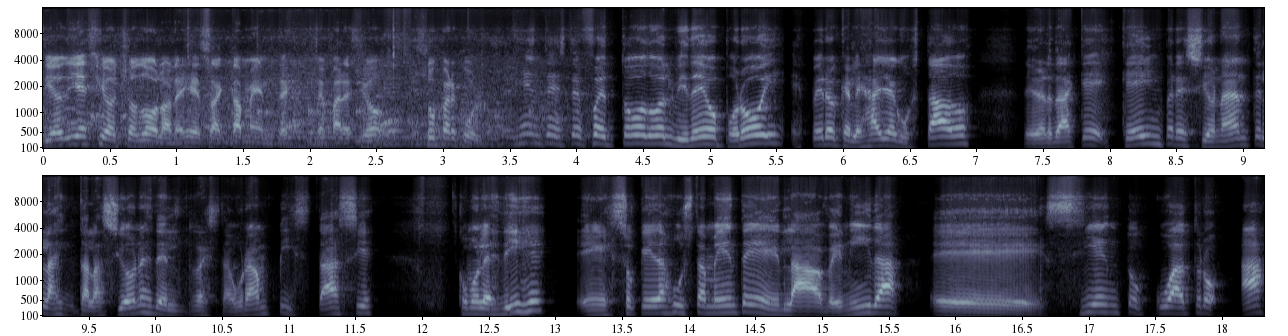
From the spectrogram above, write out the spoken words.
Dio 18 dólares exactamente. Me pareció súper cool. Gente, este fue todo el video por hoy. Espero que les haya gustado. De verdad que qué impresionante las instalaciones del restaurante Pistacie. Como les dije, eso queda justamente en la avenida 104A eh,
